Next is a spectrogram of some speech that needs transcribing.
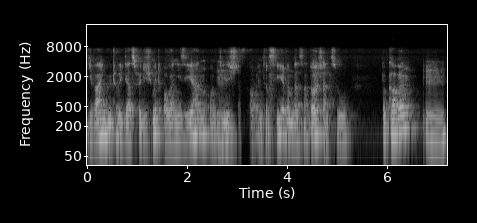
die Weingüter, die das für dich mitorganisieren und mhm. die sich das auch interessieren, das nach Deutschland zu bekommen. Mhm.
